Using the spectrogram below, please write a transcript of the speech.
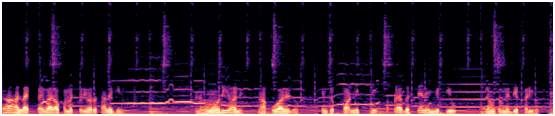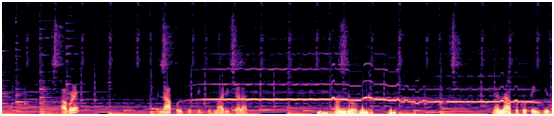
હા લાઈક કરી વાળો કમેન્ટ કરી વાળો ચાલે ગઈ અને હું રહ્યો ને નાખું વાળી દઉં કેમ કે ફોનની સ્ટીક આપણે આગળ છે ને મેં કેવું એટલે હું તમને દેખાડી શકું. આપણે એ નાખું તૂટી ગયું મારી પહેલાં. આમ જુઓ. બધું એ નાખું તૂટી ગયું.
